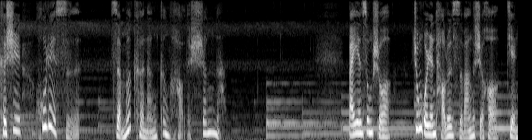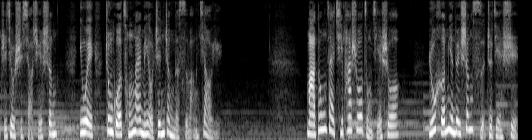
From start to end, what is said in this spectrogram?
可是忽略死，怎么可能更好的生呢？白岩松说：“中国人讨论死亡的时候，简直就是小学生，因为中国从来没有真正的死亡教育。”马东在《奇葩说》总结说：“如何面对生死这件事，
